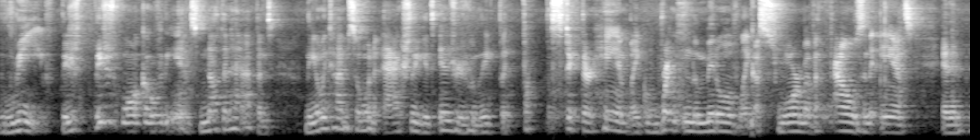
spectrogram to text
leave. They just they just walk over the ants. Nothing happens. The only time someone actually gets injured is when they like stick their hand like right in the middle of like a swarm of a thousand ants, and then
